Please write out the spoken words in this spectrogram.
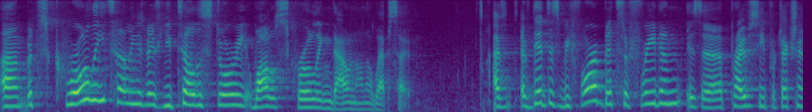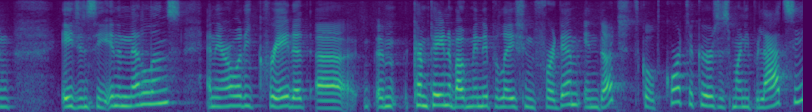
Um, but scrolly telling is basically you tell the story while scrolling down on a website. I've, I've did this before. Bits of Freedom is a privacy protection agency in the Netherlands, and they already created a, a campaign about manipulation for them in Dutch. It's called Korte Cursus Manipulatie.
